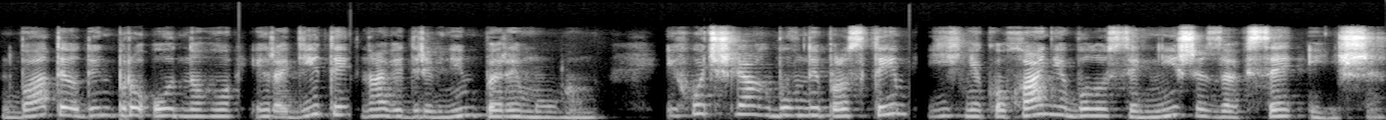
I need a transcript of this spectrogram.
дбати один про одного і радіти навіть дрібним перемогам. І хоч шлях був непростим, їхнє кохання було сильніше за все інше.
